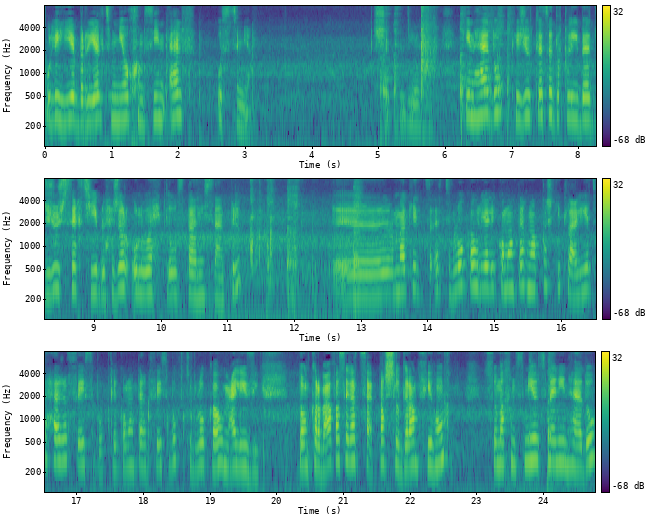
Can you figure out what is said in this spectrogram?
واللي هي بالريال 58600 الشكل ديالها. كاين هادو كيجيو ثلاثة د القليبات جوج sertis بالحجر والواحد الوسطاني simple. أه ما كيتبلوكاو ليا les commentaires ما بقاش كيطلع ليا حتى حاجة في فيسبوك. les commentaires د فيسبوك تبلوكاو مع les vues. donc ربعة فاصلة تسعطاش غرام فيهم. سوما خمسمية وثمانين هادو.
